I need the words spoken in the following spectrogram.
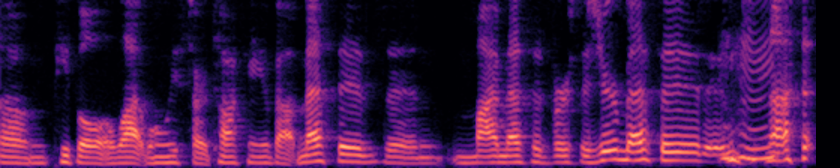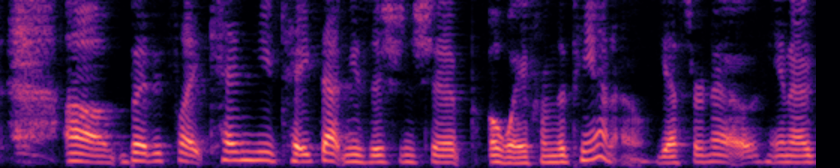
um, people a lot when we start talking about methods and my method versus your method. And Mhm. not, um, but it's like, can you take that musicianship away from the piano? Yes or no? You know,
